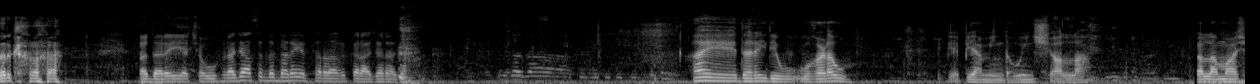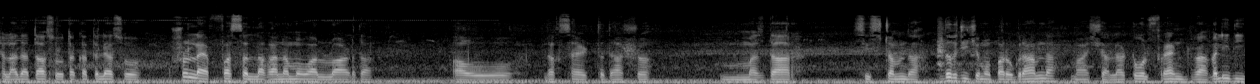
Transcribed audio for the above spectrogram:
زر کا په دریا چو راجا سره د دریا سره راغ کا راجا راجا هاي درې دی وغړاو بیا بیا میندو ان شاء الله الله ماشاءالله دا تاسو ته کتل سو شل فصل لغنم وال لاړ دا او دغه سایت ته دا شو مزدار سیستم دا دغه چې مو پروګرام دا ماشاءالله ټول فرند راغلي دي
